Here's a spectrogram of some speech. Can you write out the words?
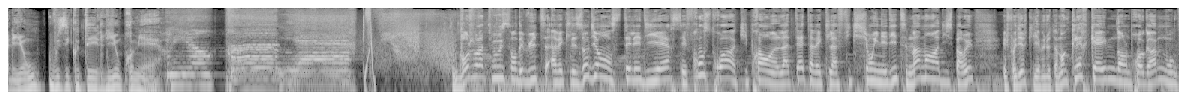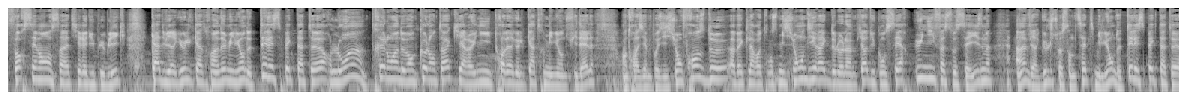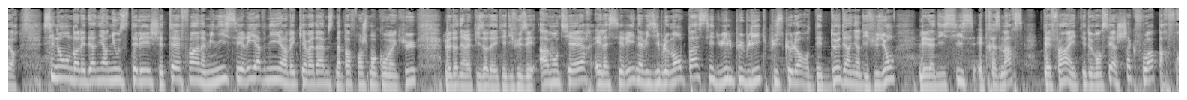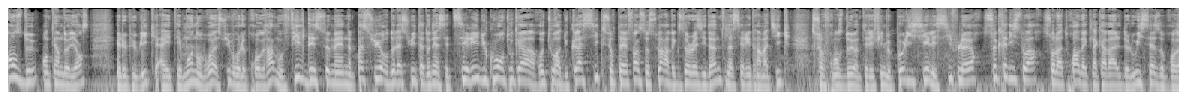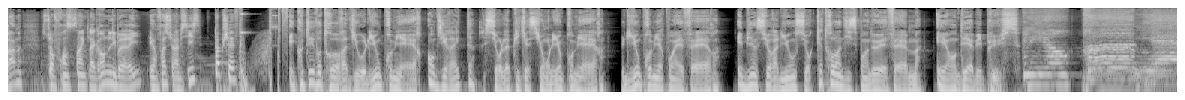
À Lyon, vous écoutez Lyon Première. Bonjour à tous, on débute avec les audiences télé d'hier. C'est France 3 qui prend la tête avec la fiction inédite Maman a disparu. Il faut dire qu'il y avait notamment Claire Kame dans le programme, donc forcément ça a attiré du public. 4,82 millions de téléspectateurs, loin, très loin devant Colanta qui a réuni 3,4 millions de fidèles. En troisième position, France 2 avec la retransmission en direct de l'Olympia du concert Uni face au séisme, 1,67 millions de téléspectateurs. Sinon, dans les dernières news télé chez TF1, la mini-série Avenir avec Kev Adams n'a pas franchement convaincu. Le dernier épisode a été diffusé avant-hier et la série n'a visiblement pas séduit le public puisque lors des deux dernières diffusions, les lundis 6 et 13 mars, TF1 a été devancé à chaque fois par France 2 en termes d'audience et le public a été moins nombreux à suivre le programme au fil des semaines. Pas sûr de la suite à donner à cette série. Du coup, en tout cas, retour à du classique sur TF1 ce soir avec The Resident, la série dramatique. Sur France 2, un téléfilm policier, Les Siffleurs, Secret d'Histoire. Sur la 3 avec la cavale de Louis XVI au programme. Sur France 5, La Grande Librairie. Et enfin sur M6, Top Chef. Écoutez votre radio Lyon Première en direct sur l'application Lyon Première, lyonpremière.fr et bien sûr à Lyon sur 90.2 FM et en DAB+. Lyon Première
